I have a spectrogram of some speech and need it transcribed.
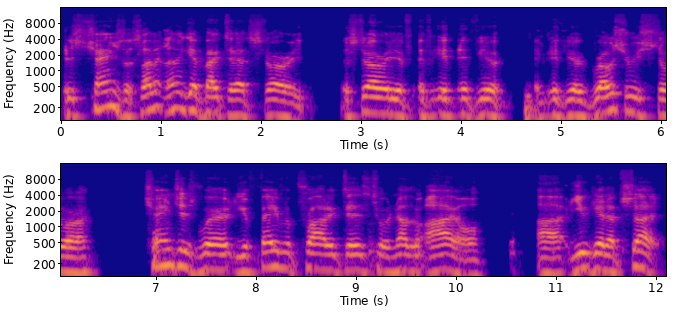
is changeless. Let me let me get back to that story. The story if if if, if if, if your grocery store changes where your favorite product is to another aisle, uh, you get upset.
